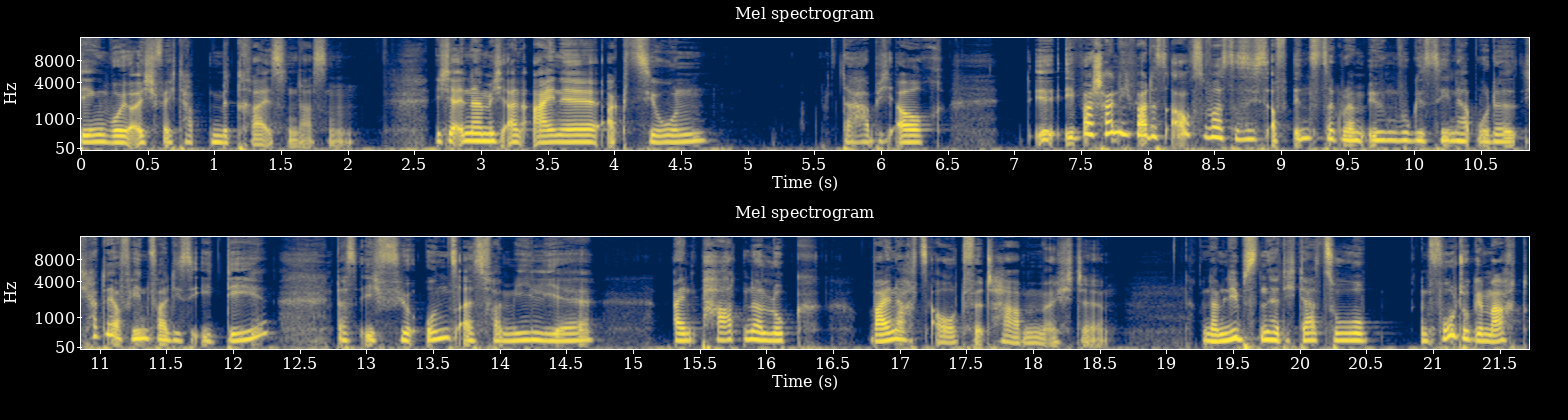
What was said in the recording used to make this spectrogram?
Ding, wo ihr euch vielleicht habt mitreißen lassen? Ich erinnere mich an eine Aktion, da habe ich auch, wahrscheinlich war das auch sowas, dass ich es auf Instagram irgendwo gesehen habe oder ich hatte auf jeden Fall diese Idee, dass ich für uns als Familie ein Partnerlook Weihnachtsoutfit haben möchte. Und am liebsten hätte ich dazu ein Foto gemacht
